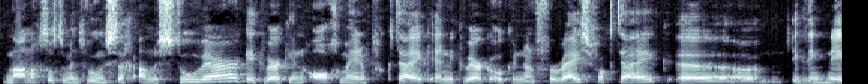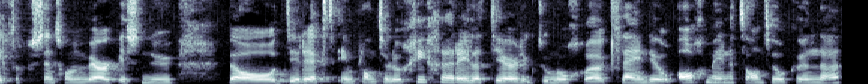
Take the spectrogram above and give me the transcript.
maandag tot en met woensdag aan de stoel werk. Ik werk in een algemene praktijk en ik werk ook in een verwijspraktijk. Uh, ik denk 90% van mijn werk is nu wel direct implantologie gerelateerd. Ik doe nog een klein deel algemene tandheelkunde.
